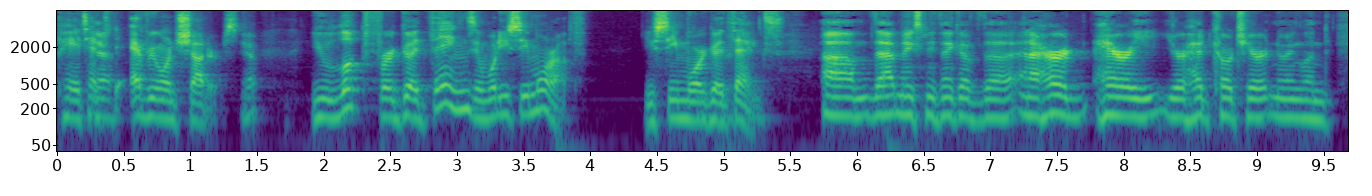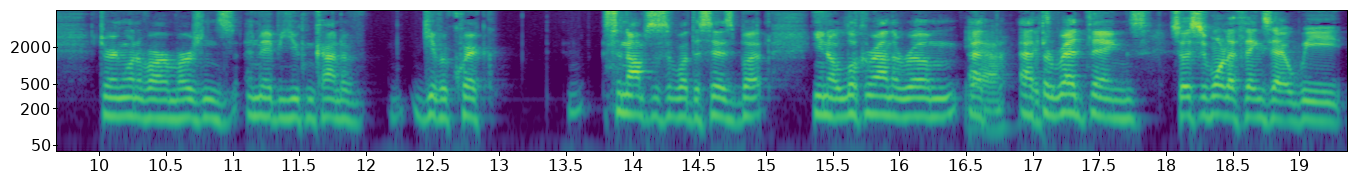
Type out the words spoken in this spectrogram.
pay attention Yeah. to everyone's shutters. Yep. You look for good things, and what do you see more of? You see more good things. Um, that makes me think of the, and I heard Harry, your head coach here at New England, during one of our immersions, and maybe you can kind of give a quick synopsis of what this is. But you know, look around the room Yeah, at, at the red things. So this is one of the things that we.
